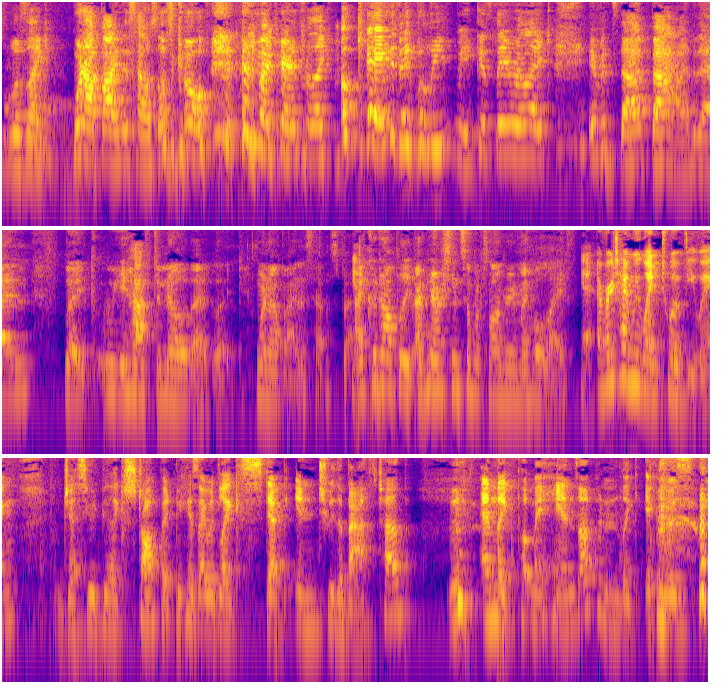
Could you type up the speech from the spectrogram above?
was like, "We're not buying this house. Let's go." And my parents were like, "Okay." They believed me because they were like, "If it's that bad, then like we have to know that like we're not buying this house." But I could not believe I've never seen so much laundry in my whole life. Yeah, every time we went to a viewing, Jesse would be like, "Stop it," because I would like step into the bathtub and like put my hands up, and like if it was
